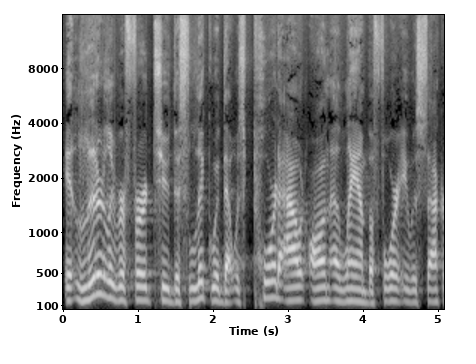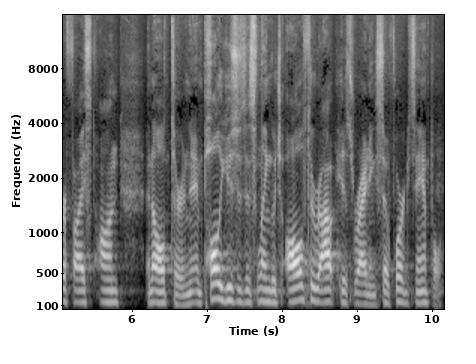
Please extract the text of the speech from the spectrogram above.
It literally referred to this liquid that was poured out on a lamb before it was sacrificed on an altar. And, and Paul uses this language all throughout his writing. So, for example,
